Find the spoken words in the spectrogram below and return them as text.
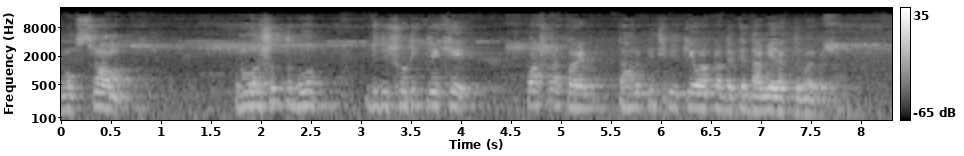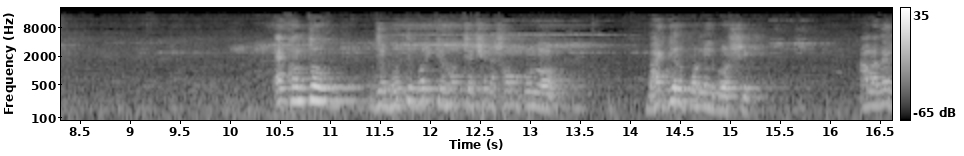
এবং শ্রম মনুষ্যত্ব বোধ যদি সঠিক রেখে পড়াশোনা করেন, তাহলে পৃথিবীর কেউ আপনাদেরকে দামিয়ে রাখতে পারবে না। এখন তো যে ভর্তি পরীক্ষা হচ্ছে সেটা সম্পূর্ণ ভাগ্যের উপর নির্ভরশীল। আমাদের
